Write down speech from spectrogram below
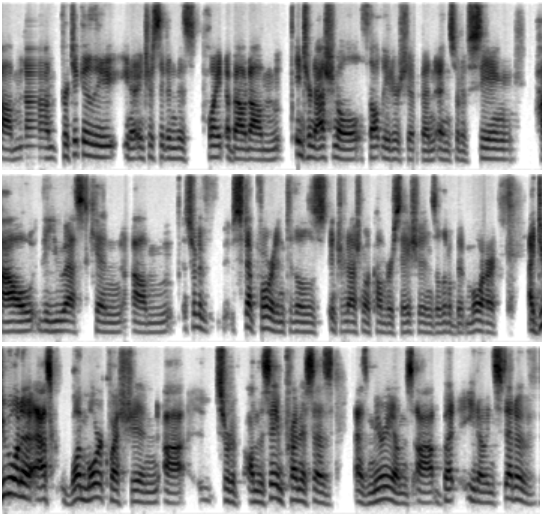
Um, I'm particularly you know interested in this point about um, international thought leadership and and sort of seeing how the U.S. can um, sort of step forward into those international conversations a little bit more. I do want to ask one more question, uh, sort of on the same premise as as Miriam's, uh, but you know instead of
